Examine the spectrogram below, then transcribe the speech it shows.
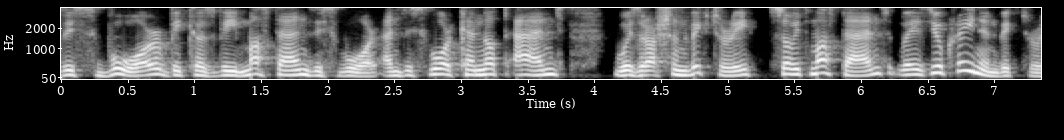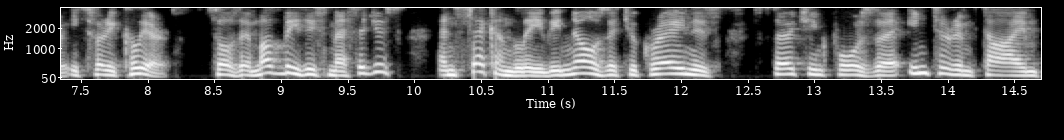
this war because we must end this war. And this war cannot end with Russian victory, so it must end with Ukrainian victory. It's very clear. So there must be these messages. And secondly, we know that Ukraine is searching for the interim time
